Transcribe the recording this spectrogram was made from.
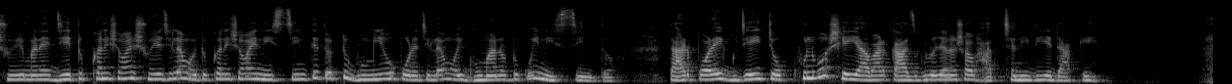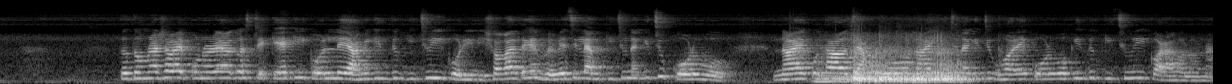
শুয়ে মানে যেটুকখানি সময় শুয়েছিলাম, ওইটুকখানি সময় নিশ্চিন্তে তো একটু ঘুমিয়েও পড়েছিলাম, ওই ঘুমানোটুকুই নিশ্চিন্ত। তারপরে যেই চোখ খুলবো, সেই আবার কাজগুলো যেন সব হাতছানি দিয়ে ডাকে। তো তোমরা সবাই পনেরোই আগস্টে কে কী করলে? আমি কিন্তু কিছুই করিনি। সকাল থেকে ভেবেছিলাম কিছু না কিছু করব। নয় কোথাও যাব, নয় কিছু না কিছু ঘরে করব, কিন্তু কিছুই করা হলো না।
